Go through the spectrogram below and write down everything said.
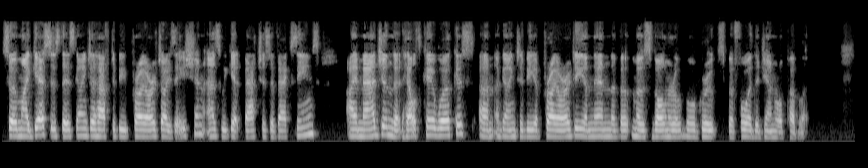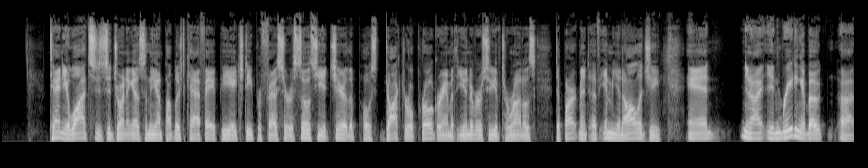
So my guess is there's going to have to be prioritization as we get batches of vaccines. I imagine that healthcare workers um, are going to be a priority and then the most vulnerable groups before the general public. Tania Watts is joining us in the Unpublished Cafe, PhD professor, associate chair of the postdoctoral program at the University of Toronto's Department of Immunology. And, you know, in reading about uh,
